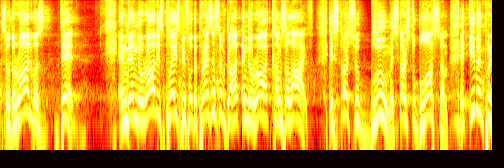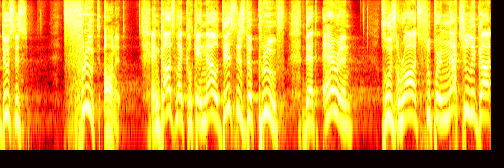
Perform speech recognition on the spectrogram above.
so the rod was dead. And then the rod is placed before the presence of God and the rod comes alive. It starts to bloom, it starts to blossom. It even produces fruit on it. And God's like, okay, now this is the proof that Aaron, whose rod supernaturally got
